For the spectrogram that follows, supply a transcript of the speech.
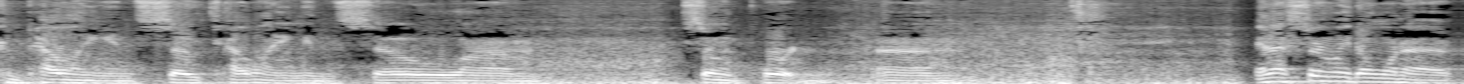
compelling and so telling and so um, so important. And I certainly don't want to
